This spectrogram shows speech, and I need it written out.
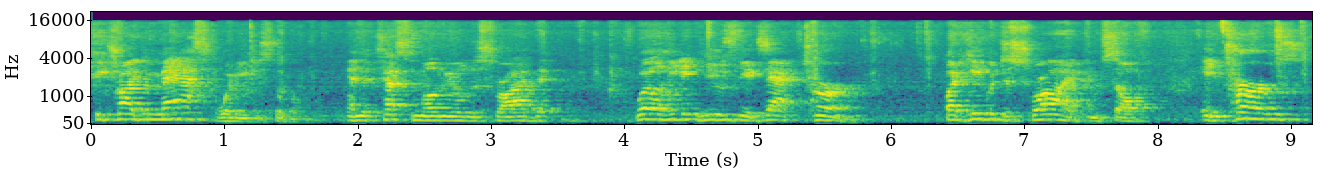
he tried to mask what he was doing. And the testimonial described that, well, he didn't use the exact term, but he would describe himself in terms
